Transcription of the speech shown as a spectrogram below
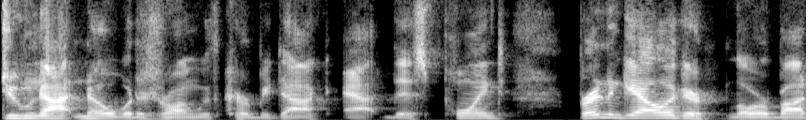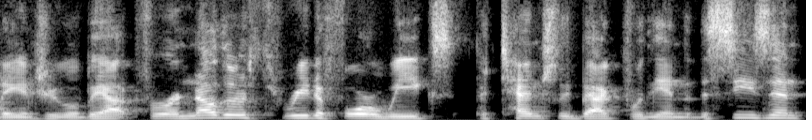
do not know what is wrong with Kirby Dach at this point. Brendan Gallagher, lower body injury, will be out for another three to four weeks, potentially back for the end of the season.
